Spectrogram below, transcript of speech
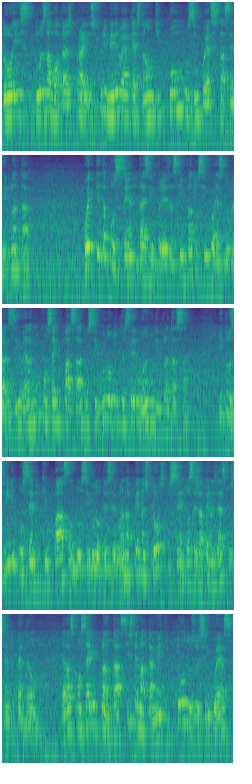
dois, duas abordagens para isso. Primeiro é a questão de como o 5S está sendo implantado. 80% das empresas que implantam o 5S no Brasil, elas não conseguem passar do segundo ou do terceiro ano de implantação. E dos 20% que passam do segundo ou terceiro ano, apenas 2%, ou seja, apenas 10%, perdão, elas conseguem implantar sistematicamente todos os 5S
